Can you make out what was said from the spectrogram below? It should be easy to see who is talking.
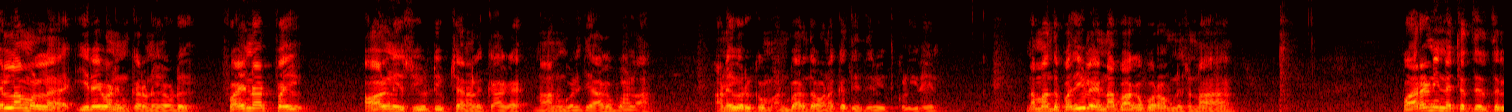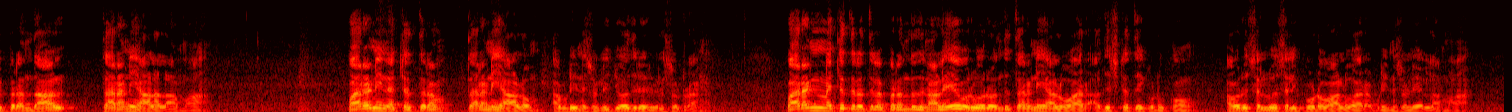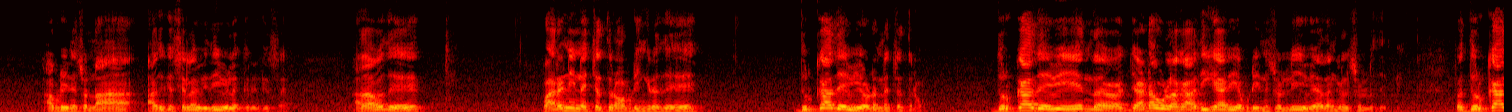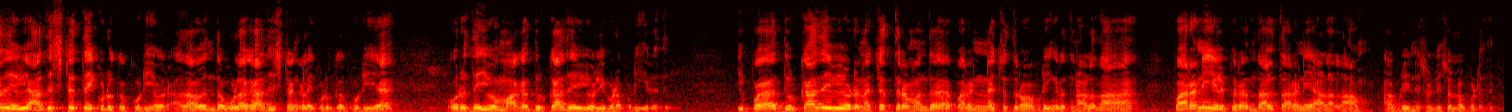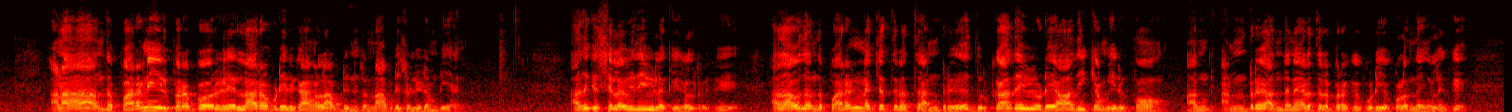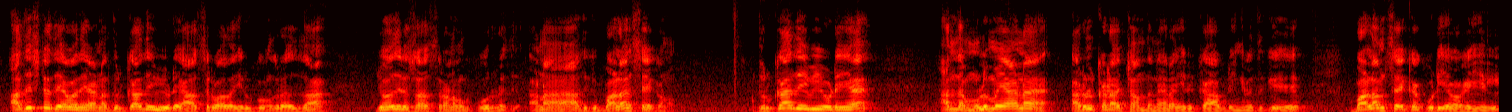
Speaker 1: எல்லாம் வல்ல இறைவனின் கருணையோடு five not five all news YouTube சேனலுக்காக நான் உங்கள் தியாகபாலா. அனைவருக்கும் அன்பார்ந்த வணக்கத்தை தெரிவித்துக் கொள்கிறேன். நம்ம அந்த பதிவில் என்ன பார்க்க போகிறோம் அப்படின்னு சொன்னால் பரணி நட்சத்திரத்தில் பிறந்தால் தரணி ஆளலாமா? பரணி நட்சத்திரம் தரணி ஆளும் அப்படின்னு சொல்லி ஜோதிடர்கள் சொல்கிறாங்க பரணி நட்சத்திரத்தில் பிறந்ததுனாலே ஒருவர் வந்து தரணி ஆழ்வார் அதிர்ஷ்டத்தை கொடுக்கும். அவர் செல்வ செழிப்போடு வாழ்வார் அப்படின்னு சொல்லிடலாமா? அப்படின்னு சொன்னால் அதுக்கு சில விதிவிலக்கு இருக்குது சார். அதாவது பரணி நட்சத்திரம் அப்படிங்கிறது துர்காதேவியோட நட்சத்திரம். துர்காதேவி இந்த ஜட உலக அதிகாரி அப்படின்னு சொல்லி வேதங்கள் சொல்லுது. இப்போ துர்காதேவி அதிர்ஷ்டத்தை கொடுக்கக்கூடியவர் அதாவது இந்த உலக அதிர்ஷ்டங்களை கொடுக்கக்கூடிய ஒரு தெய்வமாக துர்காதேவி வழிபடப்படுகிறது. இப்போ துர்காதேவியோட நட்சத்திரம் அந்த பரணி நட்சத்திரம் அப்படிங்கிறதுனால தான் பரணியில் பிறந்தால் தரணி ஆளலாம் அப்படின்னு சொல்லி சொல்லப்படுது. ஆனால் அந்த பரணியில் பிறப்பவர்கள் எல்லாரும் அப்படி இருக்காங்களா அப்படின்னு சொன்னால் அப்படி சொல்லிட முடியாது. அதுக்கு சில விதிவிலக்குகள் இருக்குது அதாவது அந்த பரணி நட்சத்திரத்து அன்று துர்காதேவியுடைய ஆதிக்கம் இருக்கும். அந் அன்று அந்த நேரத்தில் பிறக்கக்கூடிய குழந்தைங்களுக்கு அதிர்ஷ்ட தேவதையான துர்காதேவியுடைய ஆசீர்வாதம் இருக்குங்கிறது தான் ஜோதிட சாஸ்திரம் நமக்கு கூறுறது. ஆனால் அதுக்கு பலம் சேர்க்கணும். துர்காதேவியுடைய அந்த முழுமையான அருள் கடாச்சம் அந்த நேரம் இருக்கா அப்படிங்கிறதுக்கு பலம் சேர்க்கக்கூடிய வகையில்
